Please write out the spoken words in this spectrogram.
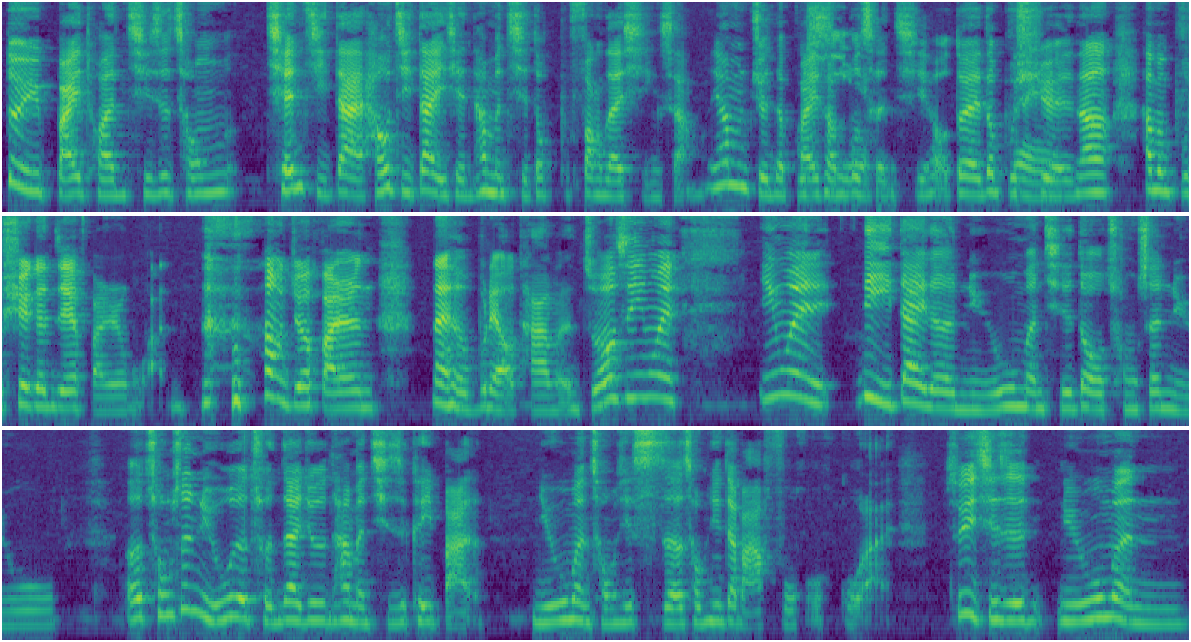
对于白团其实从前几代、好几代以前，他们其实都不放在心上，因为他们觉得白团不成气候，对，都不屑。那他们不屑跟这些凡人玩，他们觉得凡人奈何不了他们。主要是因为，因为历代的女巫们其实都有重生女巫。而重生女巫的存在，就是他们其实可以把女巫们重新死了，重新再把她复活过来。所以其实女巫们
